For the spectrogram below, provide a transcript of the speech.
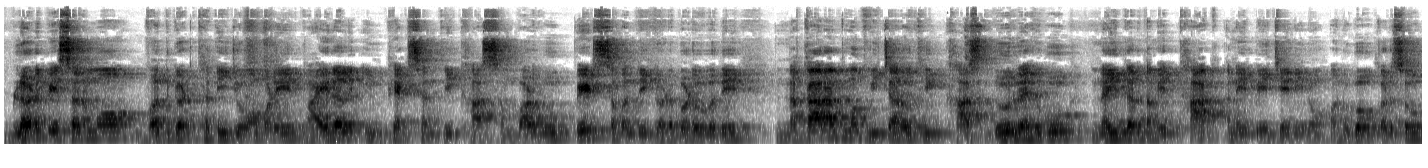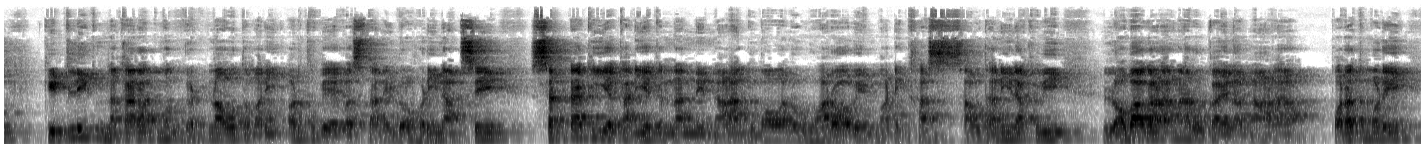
બ્લડ પ્રેશરમાં વધઘટ થતી જોવા મળે, વાયરલ ઇન્ફેક્શનથી ખાસ સંભાળવું, પેટ સંબંધી ગડબડો વધે, નકારાત્મક વિચારોથી ખાસ દૂર રહેવું, નહીતર તમે થાક અને બેચેનીનો અનુભવ કરશો. કેટલીક નકારાત્મક ઘટનાઓ તમારી અર્થવ્યવસ્થાને ડહોળી નાખશે. સટ્ટાકીય કાર્ય કરનારને નાણાં ગુમાવવાનો વારો આવે માટે ખાસ સાવધાની રાખવી. લોબા ગાળાના રોકાયેલા નાણાં પરત મળે.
